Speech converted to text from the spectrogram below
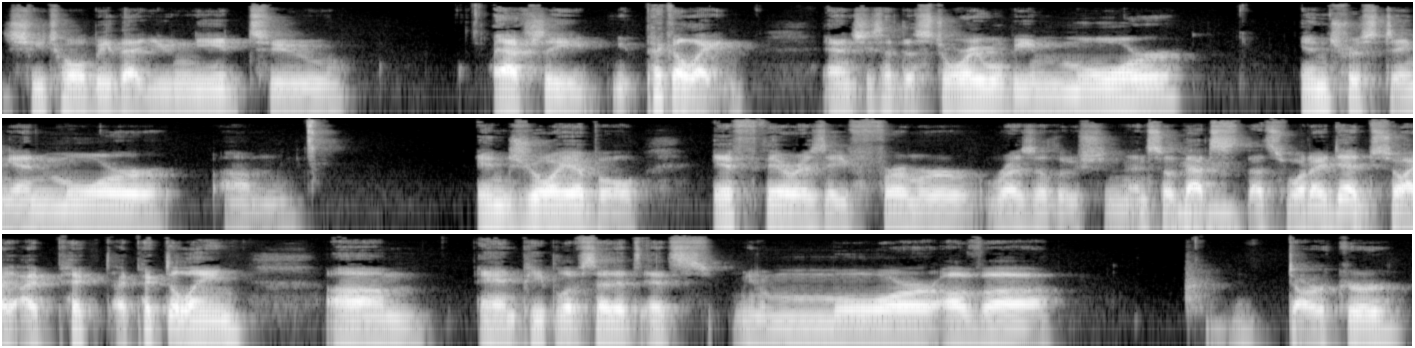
she told me that you need to actually pick a lane, and she said the story will be more interesting and more um, enjoyable if there is a firmer resolution. And so that's mm-hmm. that's what I did. So I, I, picked I picked a lane. Um, and people have said it's it's you know more of a darker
